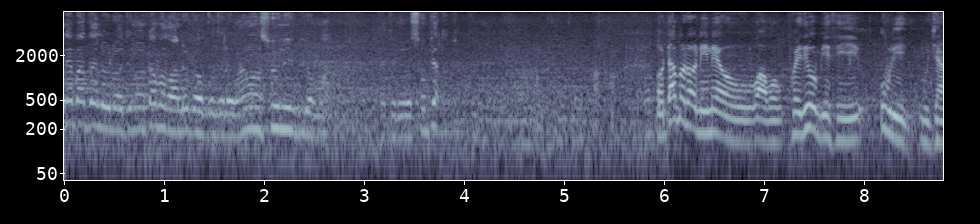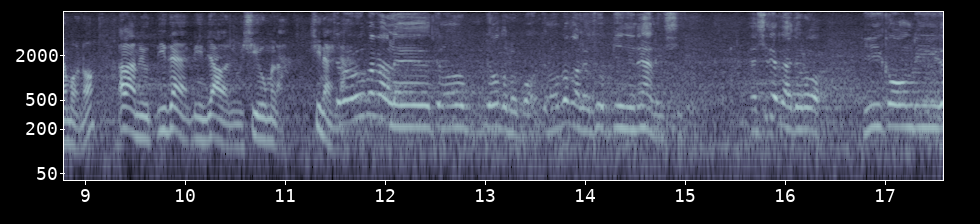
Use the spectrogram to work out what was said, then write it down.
နဲ့ပတ်သက်လို့တော့ကျွန်တော်တတ်မှတ်သွားလို့တော့ကိုယ်စားလှယ်ဝိုင်းဝန်းဆွေးနွေးပြီးတော့မှအဲကျွန်တော်တို့ဆုံးဖြတ်တာဖြစ်ပါတယ်ဟိုတမတော်အနေနဲ့ဟိုဟာဖွဲ့စည်းဖို့ပြင်ဆင်ဥပဒေမူချမ်းပေါ့နော်အဲ့လိုမျိုးတည်တဲ့တင်ပြတာမျိုးရှိဦးမလားရှိနိုင်ကျွန်လားတော်တို့ဘက်ကလည်းကျွန်တော်တို့ပြောသလိုပေါ့ကျွန်တော်တို့ဘက်ကလည်းသူပြင်နေတဲ့ဟာလေးရှိတယ်အဲရှိတဲ့အခါကျတော့ဒီကော်မတီက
